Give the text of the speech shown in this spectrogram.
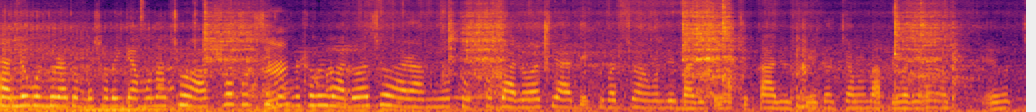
হ্যালো বন্ধুরা তোমরা সবাই কেমন আছো? আশা করছি হ্যাঁ? তোমরা সবাই ভালো আছো আর আমিও খুব খুব ভালো আছি। আর দেখতে পাচ্ছ আমাদের বাড়িতে হচ্ছে কাজ হচ্ছে। এটা হচ্ছে আমার বাপের বাড়ি না এ হচ্ছে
